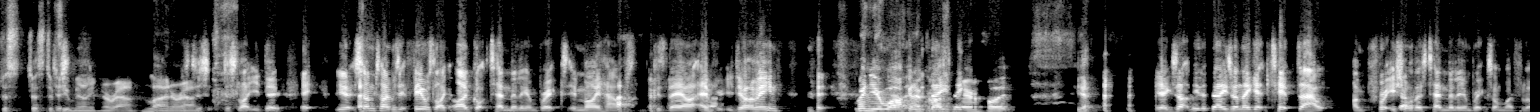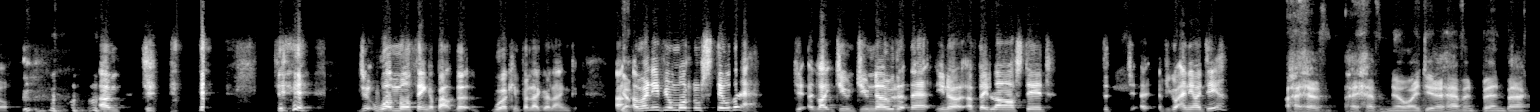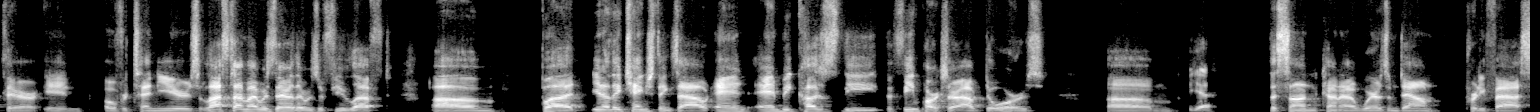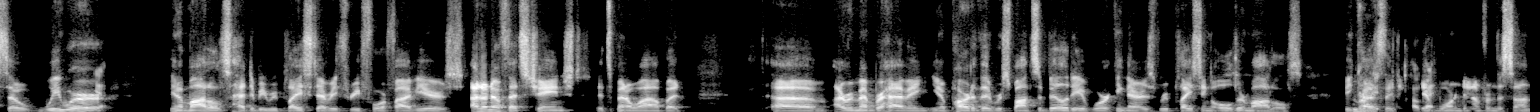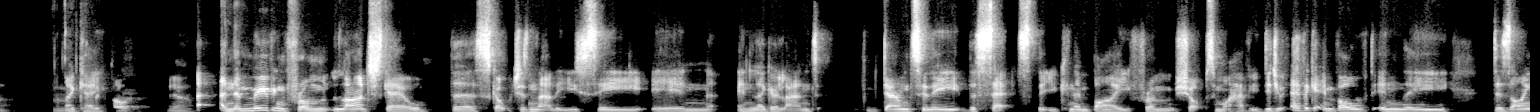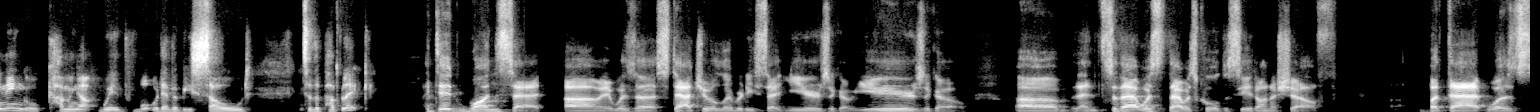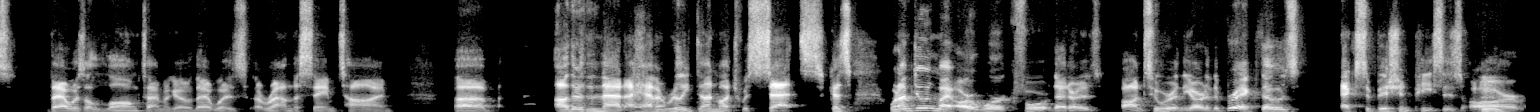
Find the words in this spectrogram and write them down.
just just a Just- few million around lying around just just like you do. It, you know, sometimes it feels like I've got 10 million bricks in my house because they are every. You know what I mean? when you're walking the across they- barefoot Yeah, exactly. The days when they get tipped out, I'm pretty sure there's 10 million bricks on my floor. um, one more thing about the working for Legoland. Uh, Yeah. Are any of your models still there? Do, like, do, do you know that they're, you know, have they lasted? The, uh, have you got any idea? I have I have no idea. I haven't been back there in over 10 years. Last time I was there, there was a few left. Um, but you know, they changed things out. And and because the the theme parks are outdoors, um Yeah. The sun kind of wears them down pretty fast. So we were, Yeah. you know, models had to be replaced every three, four, five years. I don't know if that's changed. It's been a while, but um, I remember having, you know, part of the responsibility of working there is replacing older models because they Okay. get worn down from the sun. Okay. the. Yeah. And then moving from large scale, the sculptures and that that you see in in Legoland, down to the the sets that you can then buy from shops and what have you. Did you ever get involved in the designing or coming up with what would ever be sold to the public? I did one set. Um, it was a Statue of Liberty set years ago, years ago. Um, and so that was that was cool to see it on a shelf. But that was that was a long time ago. That was around the same time. Um, other than that, I haven't really done much with sets because when I'm doing my artwork for that is on tour in the art of the brick, those exhibition pieces hmm. are mm.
